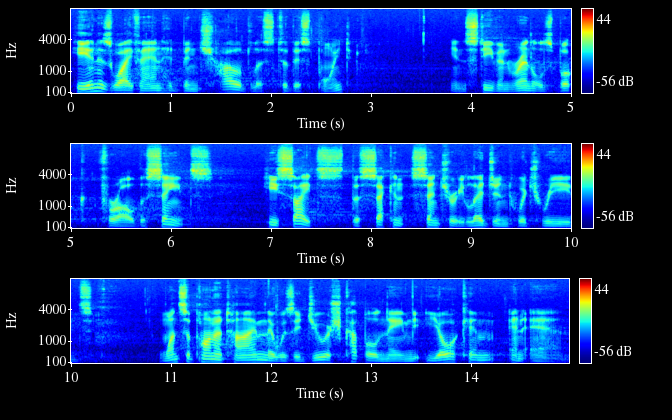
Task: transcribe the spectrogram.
He and his wife Anne had been childless to this point. In Stephen Reynolds' book, For All the Saints, he cites the second century legend which reads, Once upon a time there was a Jewish couple named Joachim and Anne.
